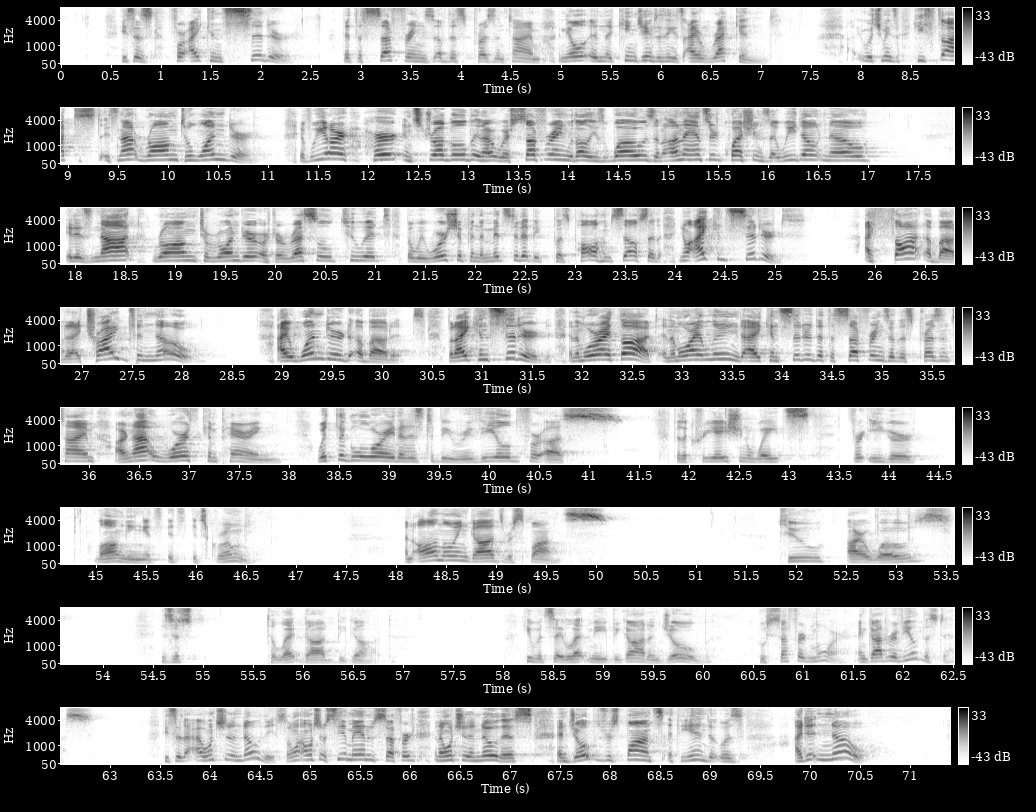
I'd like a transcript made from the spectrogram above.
He says, For I consider that the sufferings of this present time, in the, old, in the King James, I think it's I reckoned, which means he thought it's not wrong to wonder. If we are hurt and struggled and we're suffering with all these woes and unanswered questions that we don't know, it is not wrong to wonder or to wrestle to it, but we worship in the midst of it because Paul himself said, You know, I considered, I thought about it, I tried to know. I wondered about it, but I considered, and the more I thought, and the more I leaned, I considered that the sufferings of this present time are not worth comparing with the glory that is to be revealed for us. For the creation waits for eager longing, it's, it's, it's groaning. An all knowing God's response to our woes is just to let God be God he would say, Let me be God. And Job, who suffered more, and God revealed this to us. He said, I want you to know this. I want you to see a man who suffered, and I want you to know this. And Job's response at the end it was, I didn't know.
